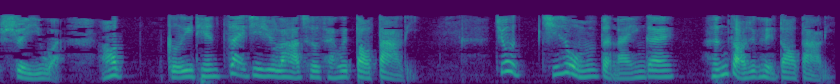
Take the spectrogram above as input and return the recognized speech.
睡一晚，然后隔一天再继续拉车才会到大理。就其实我们本来应该很早就可以到大理。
